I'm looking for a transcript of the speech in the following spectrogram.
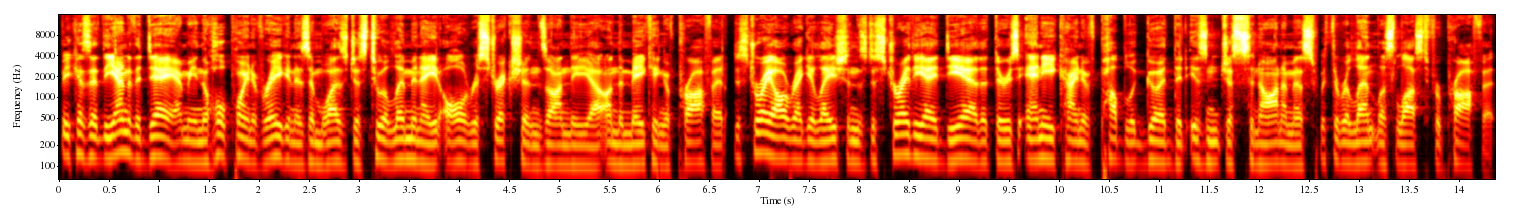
Because at the end of the day, I mean, the whole point of Reaganism was just to eliminate all restrictions on the, uh, on the making of profit, destroy all regulations, destroy the idea that there's any kind of public good that isn't just synonymous with the relentless lust for profit.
